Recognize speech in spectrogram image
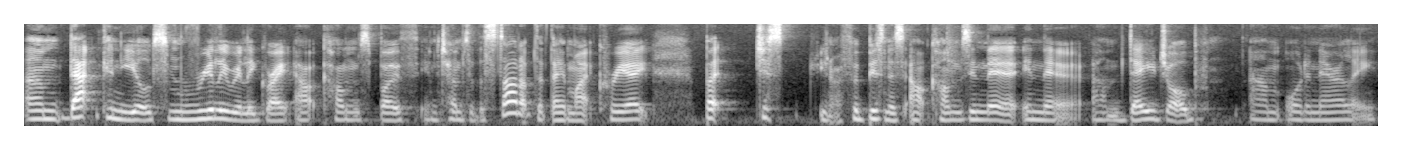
um, that can yield some really, really great outcomes, both in terms of the startup that they might create, but just you know for business outcomes in their in their um, day job um, ordinarily.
